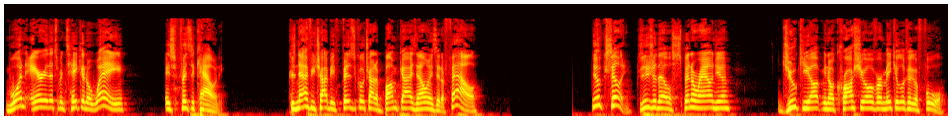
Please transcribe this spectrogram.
one area that's been taken away is physicality. Because now if you try to be physical, try to bump guys, not only is it a foul, you look silly. Because usually they'll spin around you, juke you up, you know, cross you over, make you look like a fool.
